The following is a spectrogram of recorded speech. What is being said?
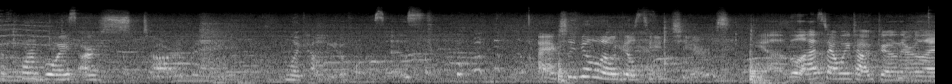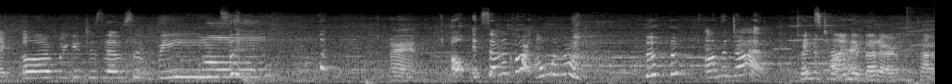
The poor boys are starving. Look how beautiful this is. I actually feel a little guilty. Cheers. Yeah, the last time we talked to them, they were like, oh, if we could just have some beans. Oh. All right. Oh, it's 7 o'clock. Oh my god. On the dot. Couldn't have planned time. it better. Okay.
